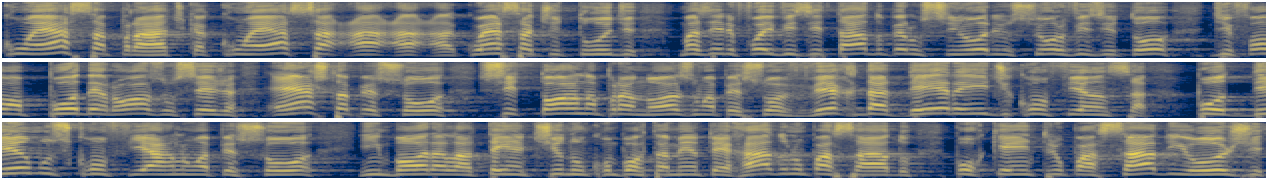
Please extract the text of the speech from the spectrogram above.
com essa prática, com essa, a, a, a, com essa atitude, mas ele foi visitado pelo Senhor e o Senhor visitou de forma poderosa, ou seja, esta pessoa se torna para nós uma pessoa verdadeira e de confiança. Podemos confiar numa pessoa, embora ela tenha tido um comportamento errado no passado, porque entre o passado e hoje,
